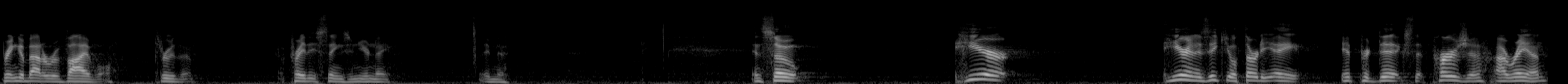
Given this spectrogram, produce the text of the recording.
Bring about a revival through them. I pray these things in your name. Amen. And so here, here in Ezekiel 38, it predicts that Persia, Iran,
